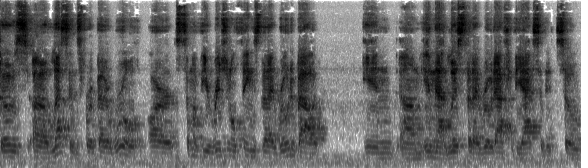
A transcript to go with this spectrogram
those uh, lessons for a better world are some of the original things that I wrote about in um, in that list that I wrote after the accident. So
